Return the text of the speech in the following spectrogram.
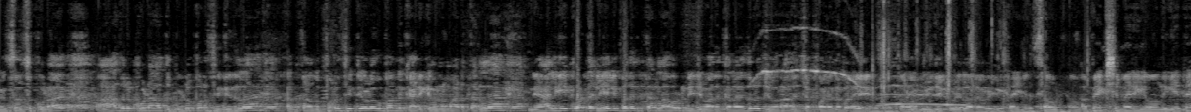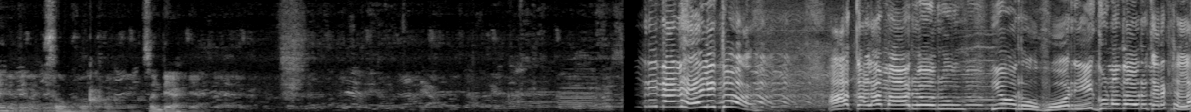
ಮಿಸ್ಸಸ್ ಕೂಡ. ಆದರೂ ಕೂಡ ಅದು ಬಿಡು ಪರಿಸ್ಥಿತಿ ಅಂತ ಒಂದು ಪರಿಸ್ಥಿತಿ ಒಳಗೆ ಬಂದು ಕಾರ್ಯಕ್ರಮ ಮಾಡ್ತಾರಲ್ಲ. ನ್ಯಾಲಿಗೆ ಕೊಟ್ಟಲ್ಲಿ ಎಲ್ಲಿ ಬದುಕ್ತಾರಲ್ಲ ಅವ್ರು ನಿಜವಾದ ಕಲಾವಿದರು. ಜೋರಾದ ಚಪ್ಪಾಳೆ ನಮ್ಮ ಮ್ಯೂಸಿಕ್ ಮೈಲಾರಿ ಅವರಿಗೆ. ಸೌಂಡ್ ಅಪೇಕ್ಷೆ ಮೇರೆಗೆ ಒಂದು ಗೀತೆ. ಸೊ ಸಂಧ್ಯಾ. ನಾನು ಹೇಳಿದ್ದು. ಆ ಕಳ ಮಾರೋರು ಇವರು ಹೋರಿ ಗುಣದವ್ರು ಕರೆಕ್ಟ್ ಅಲ್ಲ?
